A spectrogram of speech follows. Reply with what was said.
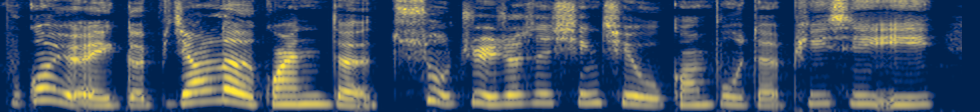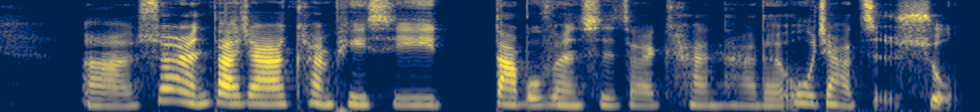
不过有一个比较乐观的数据，就是星期五公布的 PCE。呃，虽然大家看 PCE 大部分是在看它的物价指数，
